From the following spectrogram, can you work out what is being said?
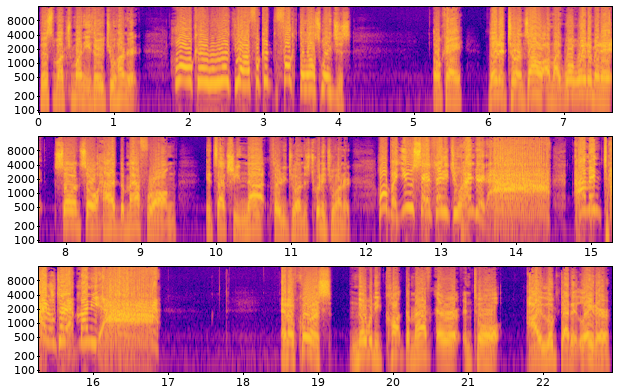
this much money, thirty two hundred. Oh, okay, well, yeah, fuck it, fuck the lost wages. Okay, then it turns out I'm like, well, wait a minute, so and so had the math wrong. It's actually not thirty two hundred; it's twenty two hundred. Oh, but you said thirty two hundred. Ah, I'm entitled to that money. Ah. And of course, nobody caught the math error until I looked at it later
